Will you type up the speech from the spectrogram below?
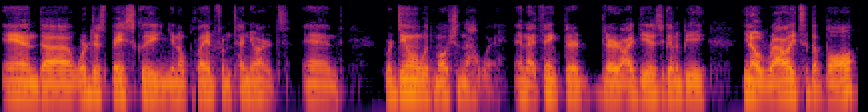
and uh, we're just basically you know playing from 10 yards and we're dealing with motion that way. And i think their their idea is going to be you know rally to the ball.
